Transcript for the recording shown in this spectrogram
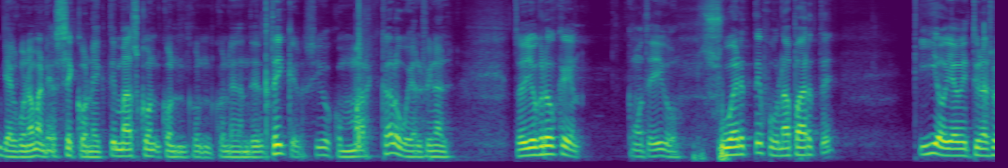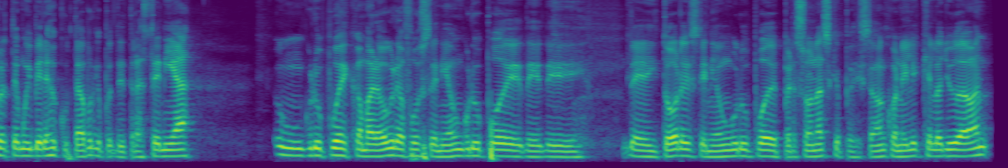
de alguna manera se conecte más con, con, con, el Undertaker, ¿sí? o con Mark Calloway al final. Entonces yo creo que, como te digo, suerte por una parte y obviamente una suerte muy bien ejecutada porque pues detrás tenía un grupo de camarógrafos, tenía un grupo de, de, de, editores, tenía un grupo de personas que pues estaban con él y que lo ayudaban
